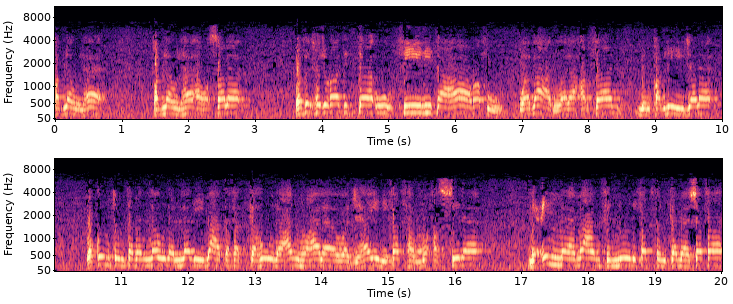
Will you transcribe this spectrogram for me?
قبله الهاء قبله الهاء والصلاة. وفي الحجرات التاء في لتعارفوا وبعد ولا حرفان من قبله جلا. وكنتم تمنون الذي مع تفكهون عنه على وجهين فافهم محصلا. نعما معا في النون فتح كما شفى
